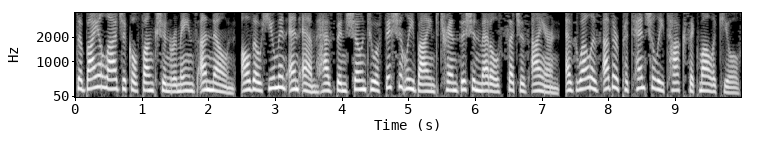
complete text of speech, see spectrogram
The biological function remains unknown, although human NM has been shown to efficiently bind transition metals such as iron, as well as other potentially toxic molecules.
